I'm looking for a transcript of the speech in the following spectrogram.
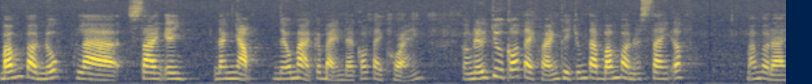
bấm vào nút là sign in, đăng nhập nếu mà các bạn đã có tài khoản. Còn nếu chưa có tài khoản thì chúng ta bấm vào nút sign up. Bấm vào đây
